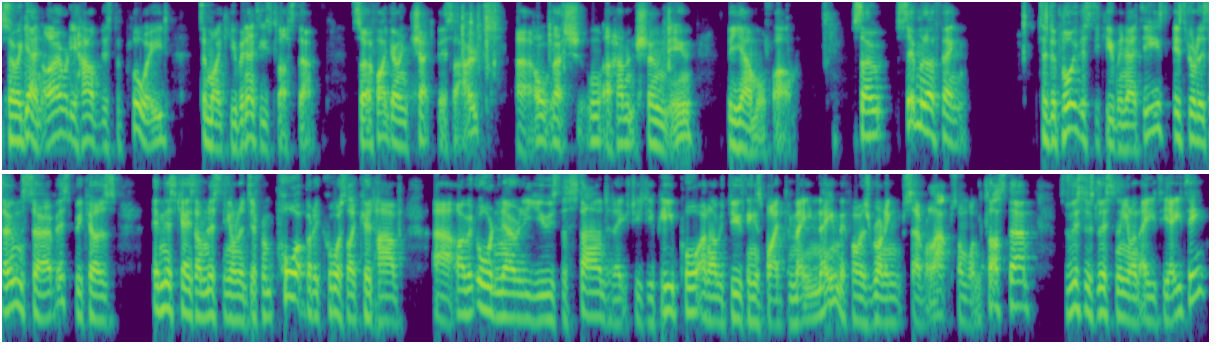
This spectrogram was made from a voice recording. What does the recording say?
So again, I already have this deployed to my Kubernetes cluster. So if I go and check this out, uh, oh, let's, oh, I haven't shown you the YAML file. So similar thing. To deploy this to Kubernetes, it's got its own service because in this case, I'm listening on a different port, but of course I could have, uh, I would ordinarily use the standard HTTP port and I would do things by domain name if I was running several apps on one cluster. So this is listening on 8080.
